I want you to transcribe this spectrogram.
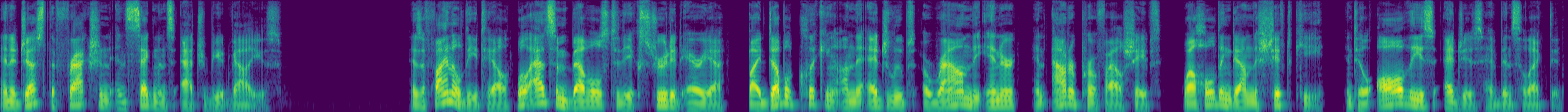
and adjust the fraction and segments attribute values. As a final detail, we'll add some bevels to the extruded area by double-clicking on the edge loops around the inner and outer profile shapes while holding down the Shift key until all these edges have been selected.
